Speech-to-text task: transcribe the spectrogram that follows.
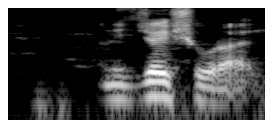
आणि जय शिवराय.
